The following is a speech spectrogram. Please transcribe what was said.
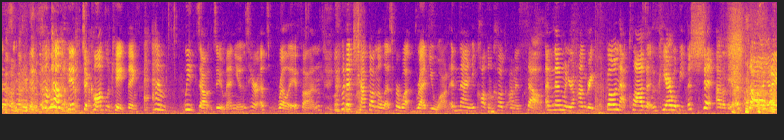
it's, it's somehow hip to complicate things. Ahem. We don't do menus here. It's really fun. You put a check on the list for what bread you want, and then you call the cook on his cell. And then when you're hungry, go in that closet, and Pierre will beat the shit out of you. You need.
